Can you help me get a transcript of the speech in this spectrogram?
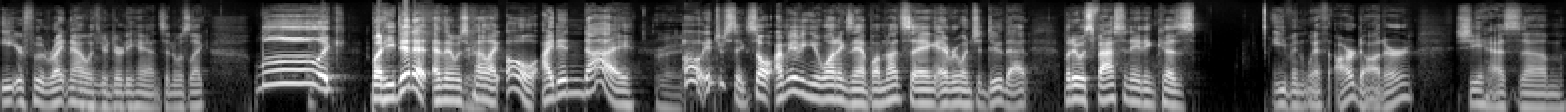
Eat your food right now with your Mhm. dirty hands." And it was like, "Boo!" like but he did it and then it was kind of like, "Oh, I didn't die." Right. Oh, interesting. So I'm giving you one example. I'm not saying everyone should do that, but it was fascinating because even with our daughter, she has um,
